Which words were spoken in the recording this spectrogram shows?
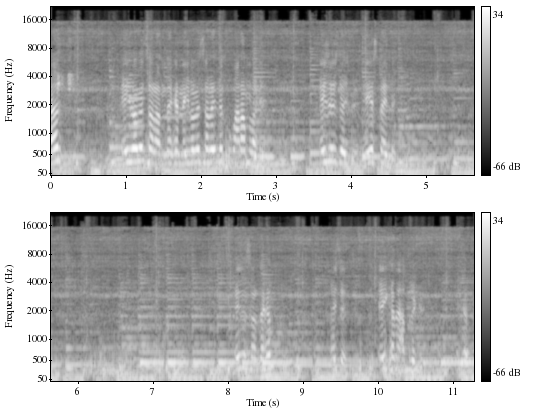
Sir. এইভাবে চালান দেখেন এইভাবে চালাইলে খুব আরাম লাগে। এই যে এই যে, এই স্টাইলে এই যে স্যার দেখেন। এই যে এইখানে হাত রেখে এইখানে।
